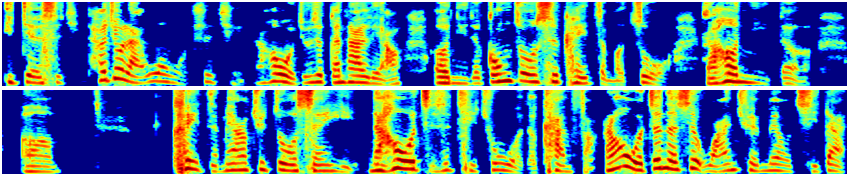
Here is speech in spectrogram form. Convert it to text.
一件事情，他就来问我事情，然后我就是跟他聊，呃，你的工作是可以怎么做，然后你的呃。可以怎么样去做生意？然后我只是提出我的看法，然后我真的是完全没有期待，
